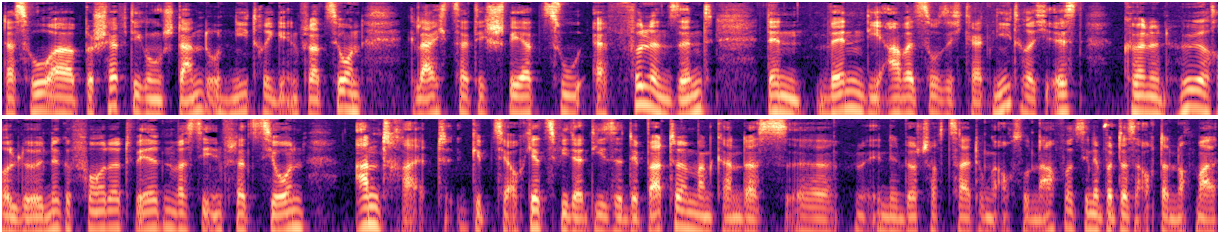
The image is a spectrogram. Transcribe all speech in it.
dass hoher Beschäftigungsstand und niedrige Inflation gleichzeitig schwer zu erfüllen sind. Denn wenn die Arbeitslosigkeit niedrig ist, können höhere Löhne gefordert werden, was die Inflation antreibt. Gibt es ja auch jetzt wieder diese Debatte. Man kann das äh, in den Wirtschaftszeitungen auch so nachvollziehen. Da wird das auch dann nochmal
